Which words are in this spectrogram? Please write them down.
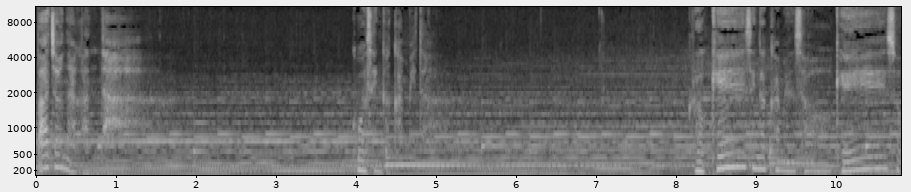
빠져나간다. 고 생각합니다. 그렇게 생각하면서 계속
